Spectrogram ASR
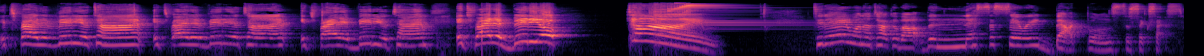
It's Friday video time. It's Friday video time. It's Friday video time. It's Friday video time. Today I want to talk about the necessary backbones to success.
